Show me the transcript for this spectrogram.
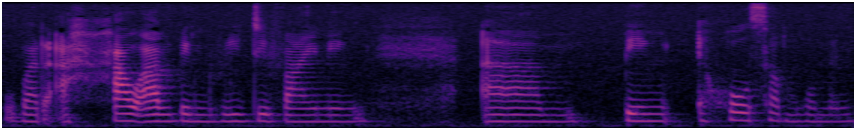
what how i've been redivining um, being a wholesome woman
